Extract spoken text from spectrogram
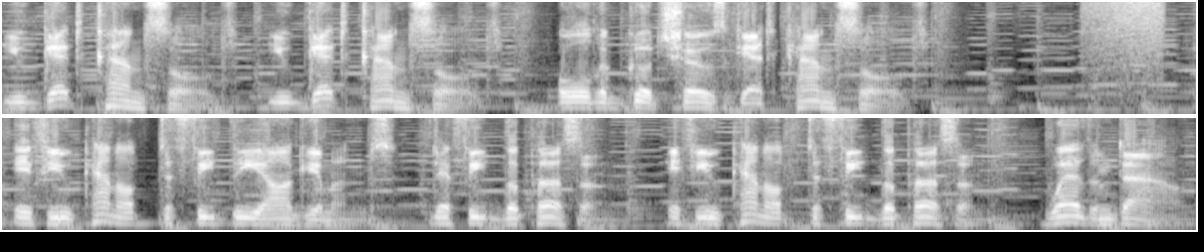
you get cancelled. You get cancelled. All the good shows get cancelled. If you cannot defeat the argument, defeat the person. If you cannot defeat the person, wear them down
